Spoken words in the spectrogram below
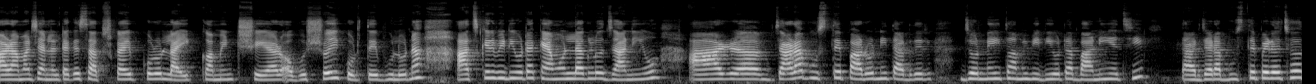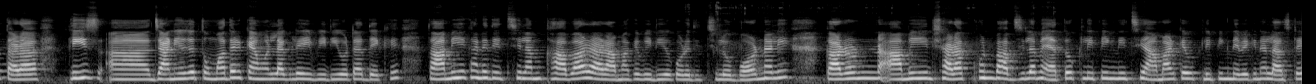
আর আমার চ্যানেলটাকে সাবস্ক্রাইব করো লাইক কমেন্ট শেয়ার অবশ্যই করতে ভুলো না। আজকের ভিডিওটা কেমন লাগল জানিও। আর যারা বুঝতে পারোনি তাদের জন্যেই তো আমি ভিডিওটা বানিয়েছি। আর যারা বুঝতে পেরেছ, তারা প্লিজ জানিও যে তোমাদের কেমন লাগল এই ভিডিওটা দেখে। তো আমি এখানে দিচ্ছিলাম খাবার আর আমাকে ভিডিও করে দিচ্ছিল বর্ণালী। কারণ আমি সারাক্ষণ ভাবছিলাম এত ক্লিপিং নিচ্ছি, আমার কেউ ক্লিপিং নেবে কিনা? লাস্টে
